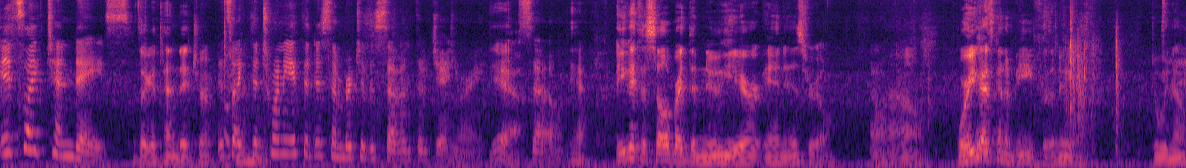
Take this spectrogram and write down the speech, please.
It's like 10 days. It's like a ten day trip. It's Okay. like the 20th of December to the 7th of January. yeah, So, yeah. You get to celebrate the New Year in Israel. oh. Wow. Where are you guys going to be for the New Year? Do we know?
